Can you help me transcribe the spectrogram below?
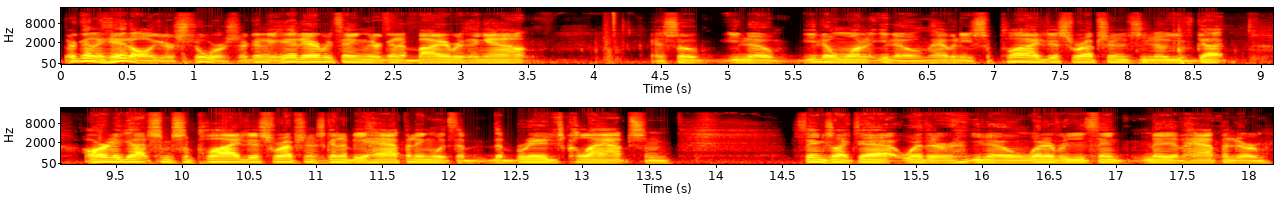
they're going to hit all your stores. They're going to hit everything. They're going to buy everything out. And so, you know, you don't want to, you know, have any supply disruptions. You know, you've got already got some supply disruptions going to be happening with the, the bridge collapse and, things like that, whether, you know, whatever you think may have happened or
